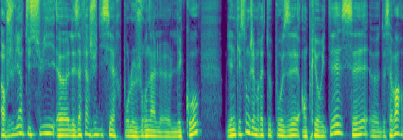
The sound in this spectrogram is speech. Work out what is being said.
Alors Julien, tu suis euh, les affaires judiciaires pour le journal euh, L'écho. Il y a une question que j'aimerais te poser en priorité, c'est euh, de savoir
